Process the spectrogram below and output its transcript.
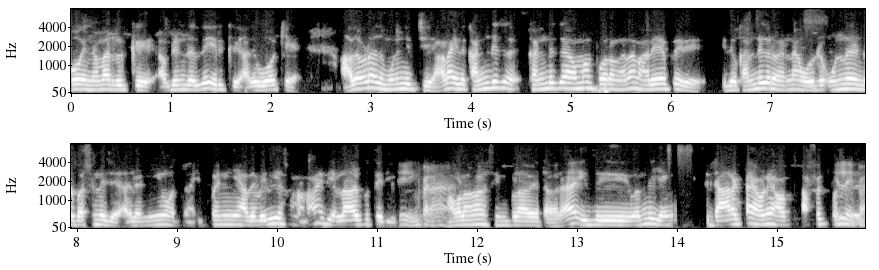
ஓ இந்த மாதிரி இருக்கு. அப்படின்றது இருக்கு. அது ஓகே அதோட அது முடிஞ்சிச்சு ஆனா இது கண்டுக்க கண்டுக்காம போறவங்க தான் நிறைய பேர். இது கண்டுக்கிறவங்க என்ன ஒரு ஒன்னு ரெண்டு பர்சன்டேஜ் அதுல நீயும் ஒருத்தன். இப்ப நீ அதை வெளியே சொன்னா இது எல்லாருக்கும் தெரியும். அவ்வளவுதான் சிம்பிளாவே தவிர இது வந்து டேரக்டா எவனையும் அஃபெக்ட் இல்ல பண்ணல இப்ப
